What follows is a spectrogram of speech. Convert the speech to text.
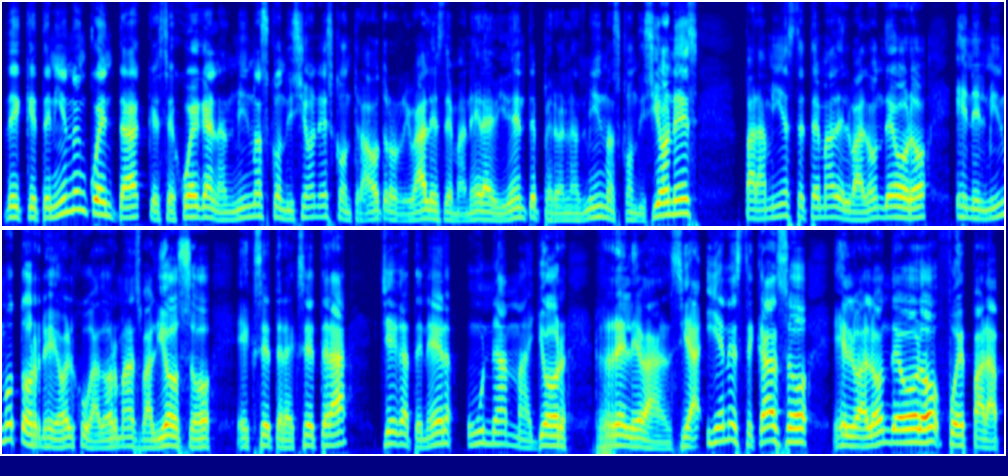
de que teniendo en cuenta que se juega en las mismas condiciones contra otros rivales de manera evidente, pero en las mismas condiciones, para mí este tema del balón de oro, en el mismo torneo, el jugador más valioso, etcétera, etcétera, llega a tener una mayor relevancia. Y en este caso, el balón de oro fue para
